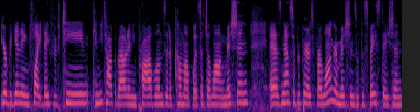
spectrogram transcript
you're beginning Flight Day 15, can you talk about any problems that have come up with such a long mission? As NASA prepares for longer missions with the space station,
